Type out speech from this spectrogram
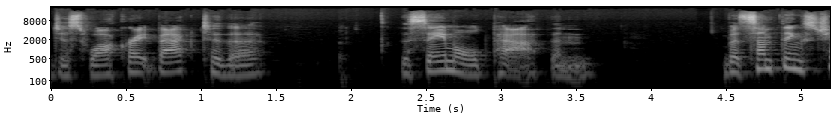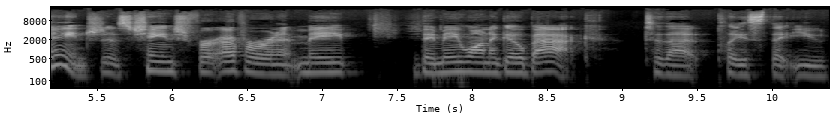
just walk right back to the the same old path and but something's changed and it's changed forever and it may they may want to go back to that place that you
